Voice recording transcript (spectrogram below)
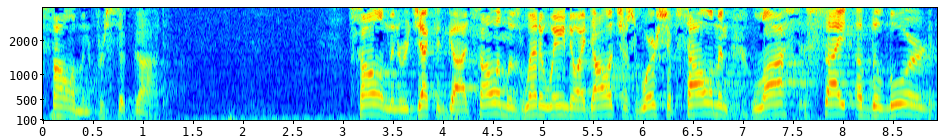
Solomon forsook God. Solomon rejected God. Solomon was led away into idolatrous worship. Solomon lost sight of the Lord.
